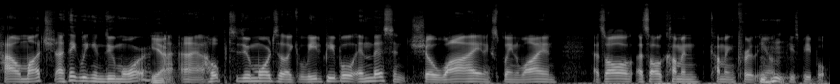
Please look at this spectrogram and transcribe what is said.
how much. I think we can do more. Yeah. And I hope to do more to like lead people in this and show why and explain why. And that's all. That's all coming coming for you know these people.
